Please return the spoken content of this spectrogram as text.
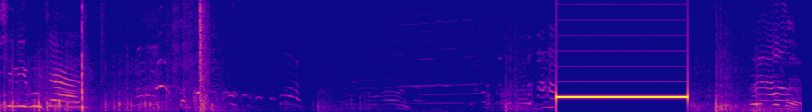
is er niet goed aan. Even weg.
